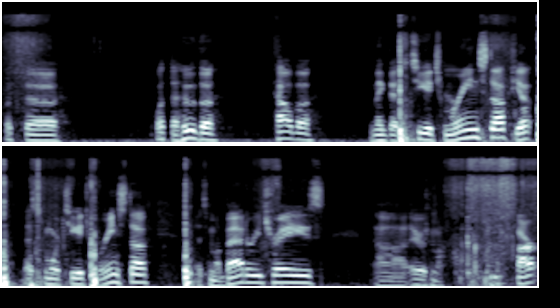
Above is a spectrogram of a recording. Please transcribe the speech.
what the, what the, who the, how the, I think that's TH Marine stuff. Yep, that's more TH Marine stuff. That's my battery trays. Uh, there's my fire.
